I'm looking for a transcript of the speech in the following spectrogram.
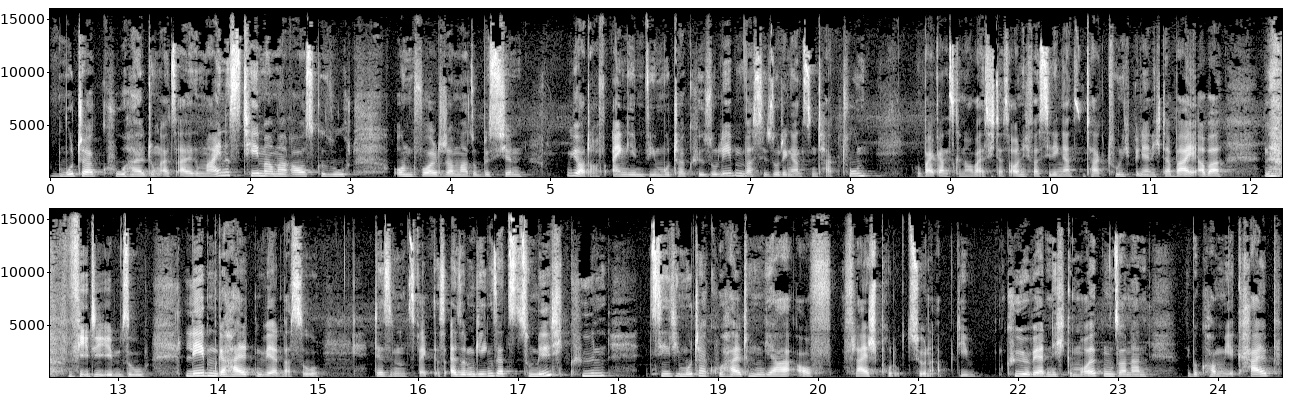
Mutterkuhhaltung als allgemeines Thema mal rausgesucht und wollte da mal so ein bisschen ja, darauf eingehen, wie Mutterkühe so leben, was sie so den ganzen Tag tun. Wobei ganz genau weiß ich das auch nicht, was sie den ganzen Tag tun. Ich bin ja nicht dabei, aber ne, wie die eben so leben, gehalten werden, was so der Sinn und Zweck ist. Also im Gegensatz zu Milchkühen zielt die Mutterkuhhaltung ja auf Fleischproduktion ab. Die Kühe werden nicht gemolken, sondern sie bekommen ihr Kalb.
